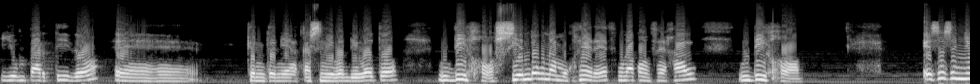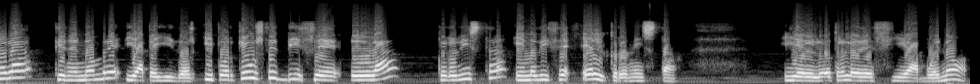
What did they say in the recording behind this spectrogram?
Y un partido eh, que no tenía casi ni buen voto, dijo, siendo una mujer, una concejal, dijo, esa señora tiene nombre y apellidos. ¿Y por qué usted dice la cronista y no dice el cronista? Y el otro le decía, bueno,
